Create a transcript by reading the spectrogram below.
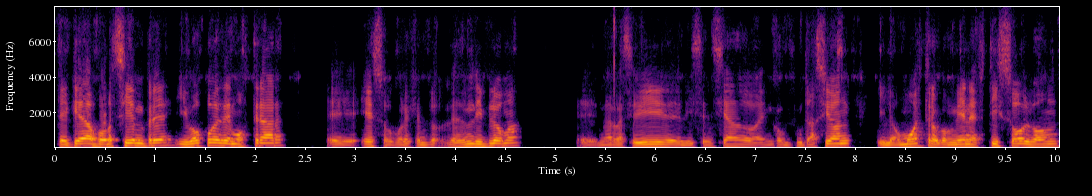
te queda por siempre y vos podés demostrar eh, eso, por ejemplo, desde un diploma, eh, me recibí de licenciado en computación y lo muestro con mi NFT Solvon,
